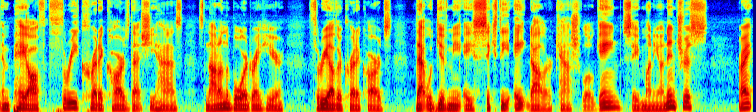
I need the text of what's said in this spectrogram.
and pay off three credit cards that she has. It's not on the board right here. Three other credit cards that would give me a $68 cash flow gain, save money on interest, right?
